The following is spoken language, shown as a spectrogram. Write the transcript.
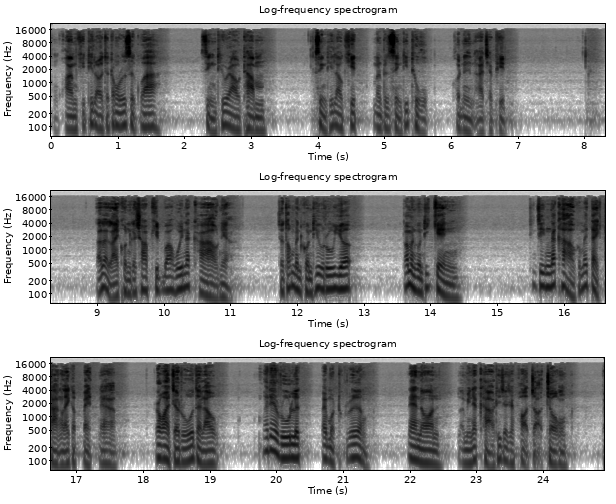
ของความคิดที่เราจะต้องรู้สึกว่า สิ่งที่เราทำสิ่งที่เราคิดมันเป็นสิ่งที่ถูกคนอื่นอาจจะผิด แล้วหลาย ๆ คนก็ชอบคิดว่าหุ้ยนักข่าวเนี่ยจะต้องเป็นคนที่รู้เยอะ ต้องเป็นคนที่เก่ง จริง ๆ นักข่าวก็ไม่แตกต่างอะไรกับเป็ดนะครับ เราอาจจะรู้แต่เราไม่ได้รู้ลึก ไปหมดทุกเรื่อง แน่นอนเรามีนักข่าวที่จะเฉพาะเจาะจง ไป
